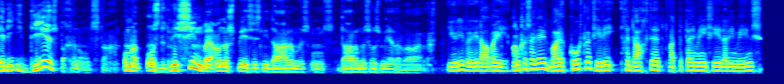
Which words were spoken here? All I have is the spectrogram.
het die idees begin ontstaan omdat ons dit nie sien by ander spesies nie daarom is ons daarom is ons meerderwaardig. Hierdie wil jy daarbey aangesluit het baie kortliks hierdie gedagte wat party mense sê dat die mens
